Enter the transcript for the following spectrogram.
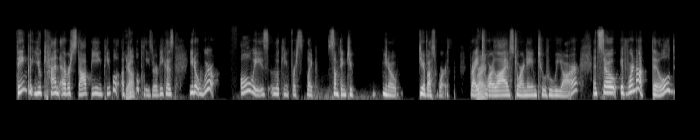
think you can ever stop being people a Yeah. people pleaser because you know we're always looking for like something to you know give us worth right, to our lives to our name to who we are and so if we're not filled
